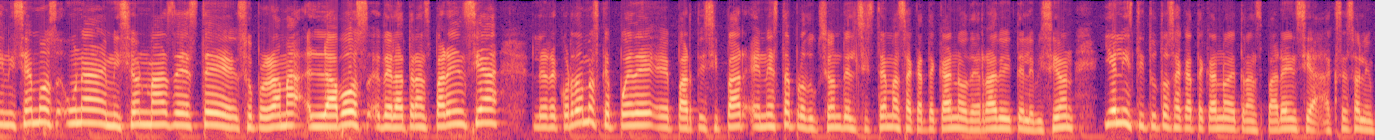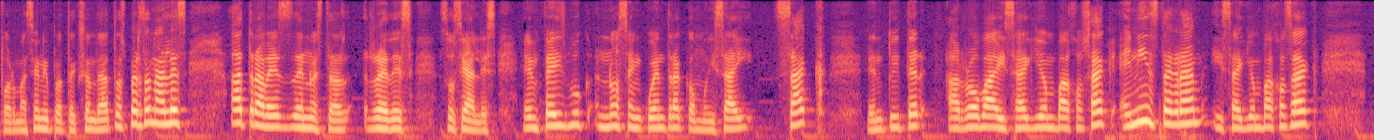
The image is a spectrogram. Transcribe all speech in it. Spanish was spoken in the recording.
Iniciamos una emisión más de este su programa La Voz de la Transparencia. Le recordamos que puede eh, participar en esta producción del Sistema Zacatecano de Radio y Televisión y el Instituto Zacatecano de Transparencia, Acceso a la Información y Protección de Datos Personales a través de nuestras redes sociales. En Facebook nos encuentra como Isai Sac, en Twitter arroba Isai-Sac, en Instagram Isai-Sac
